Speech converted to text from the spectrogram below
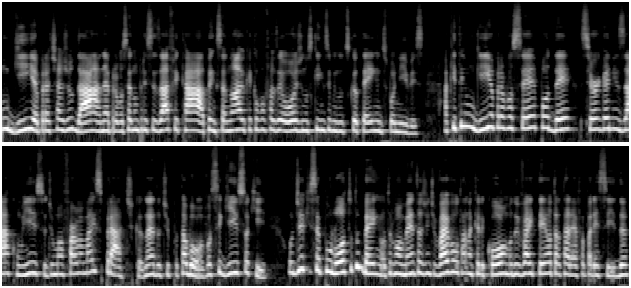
um guia para te ajudar, né? Para você não precisar ficar pensando, ah, o que, que eu vou fazer hoje nos 15 minutos que eu tenho disponíveis. Aqui tem um guia para você poder se organizar com isso de uma forma mais prática, né? Do tipo, tá bom, eu vou seguir isso aqui. O dia que você pulou, tudo bem. Outro momento a gente vai voltar naquele cômodo e vai ter outra tarefa parecida.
